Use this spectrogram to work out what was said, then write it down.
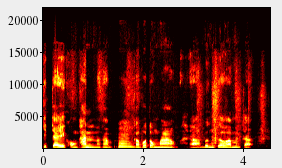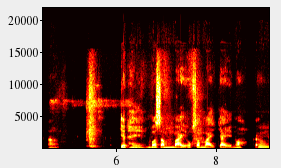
จิตใจของท่านนะครับอืมก็บ่ต้องมาอ่าเบิ่งเพื่อว่ามันจะอ่าเฮ็ดให้บ่สำบายอกสำบายใจเนาะก็อืม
